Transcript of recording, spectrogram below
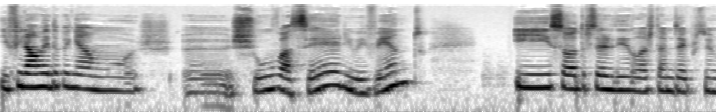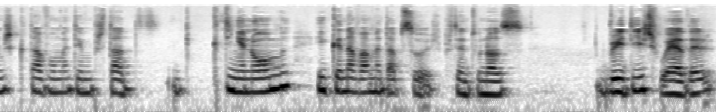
E finalmente apanhámos eh, chuva a sério e vento. E só ao terceiro dia lá estamos é que percebemos que estava uma tempestade que tinha nome e que andava a matar pessoas. Portanto, o nosso British weather,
